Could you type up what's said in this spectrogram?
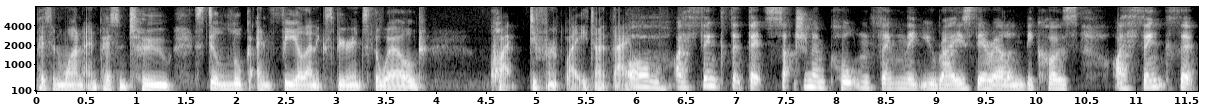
person one and person two still look and feel and experience the world quite differently, don't they? Oh, I think that that's such an important thing that you raised there, Ellen, because I think that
